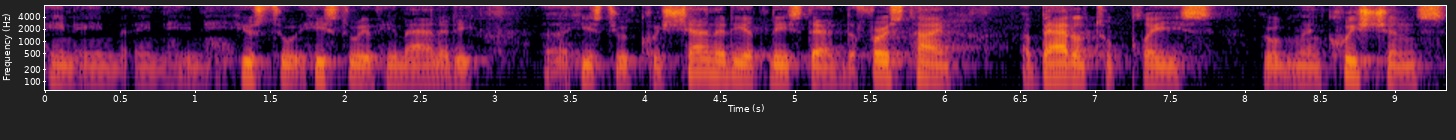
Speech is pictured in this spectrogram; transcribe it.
in, in, in, in history, history of humanity, uh, history of Christianity at least, that the first time a battle took place when Christians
